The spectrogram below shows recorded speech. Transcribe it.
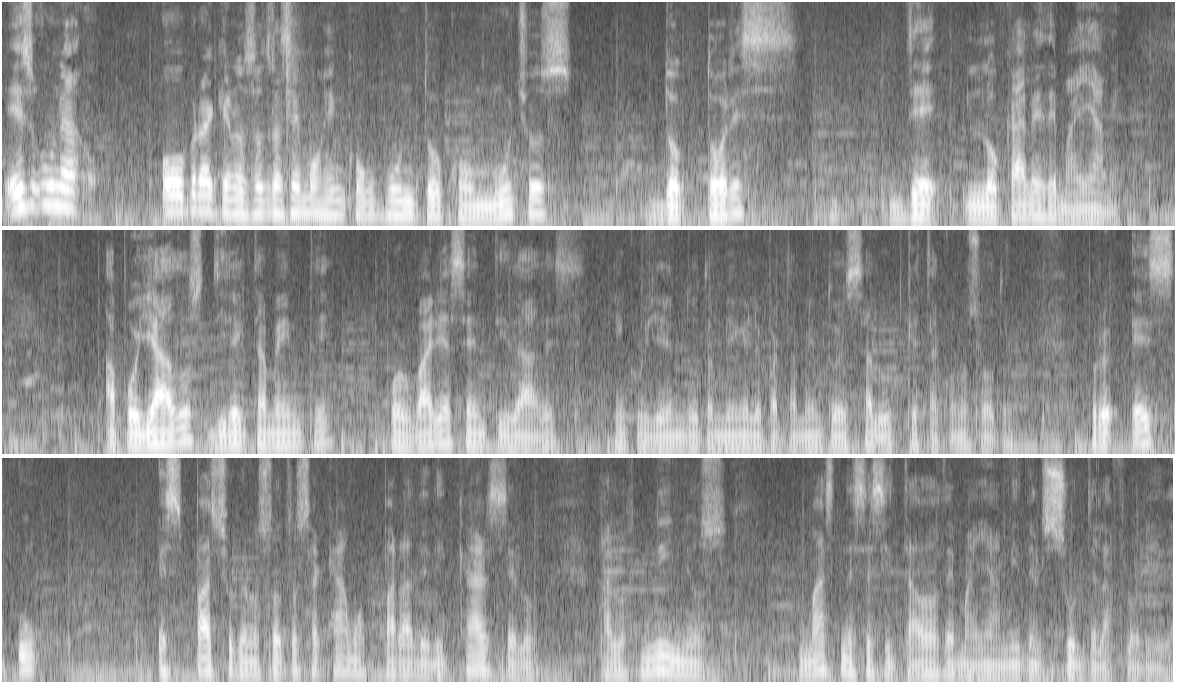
Es una obra que nosotros hacemos en conjunto con muchos doctores de locales de Miami, apoyados directamente por varias entidades, incluyendo también el Departamento de Salud que está con nosotros, pero es un espacio que nosotros sacamos para dedicárselo a los niños más necesitados de Miami, del sur de la Florida.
